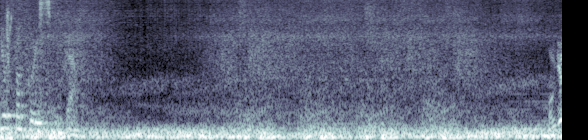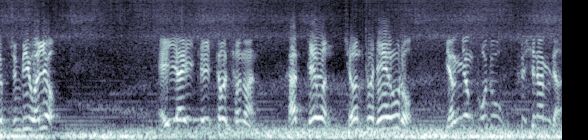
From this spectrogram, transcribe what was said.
공격받고 있습니다. 공격 준비 완료. AI 데이터 전환. 각 대원 전투 대응으로 명령 코드 수신합니다.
